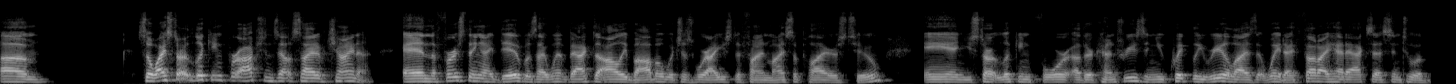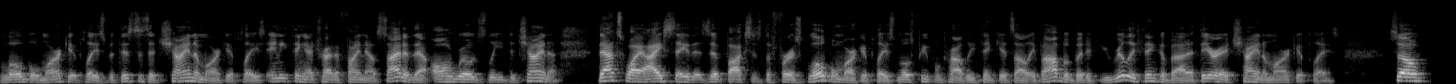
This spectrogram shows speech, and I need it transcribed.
Um, so I started looking for options outside of China. And the first thing I did was I went back to Alibaba, which is where I used to find my suppliers too. and you start looking for other countries and you quickly realize that wait i thought i had access into a global marketplace but this is a china marketplace. Anything i try to find outside of that all roads lead to china. That's why i say that zipfox is the first global marketplace. Most people probably think it's alibaba but if you really think about it they're a china marketplace. So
